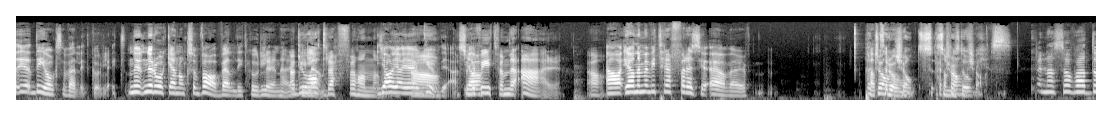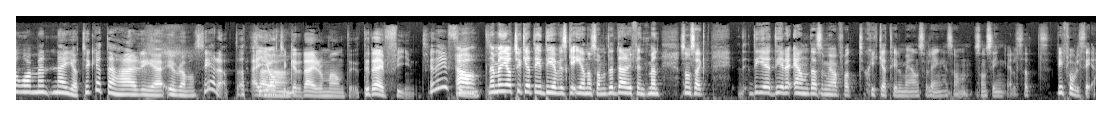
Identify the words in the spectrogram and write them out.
det, det är också väldigt gulligt. Nu, nu råkar han också vara väldigt gullig den här Ja, du killen. har träffat honom. Ja, ja, ja, gud, ja. Så Ja. du vet vem det är. Ja. Ja, ja nej, men vi träffades ju över Patronshots, som det stod. Men alltså vadå? Men nej, jag tycker att det här är uravancerat. Att, Nej, jag tycker det där är romantiskt. Det där är fint. Ja, det är fint. Ja, nej men jag tycker att det är det vi ska enas om. Det där är fint, men som sagt, det, det är det enda som jag har fått skicka till mig än så länge som, som singel. Så att vi får väl se.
